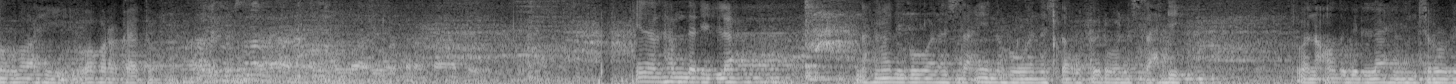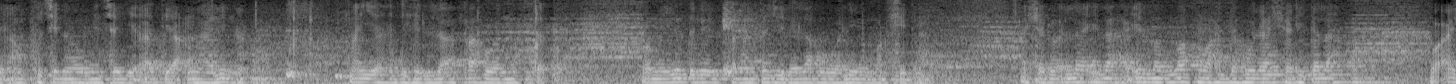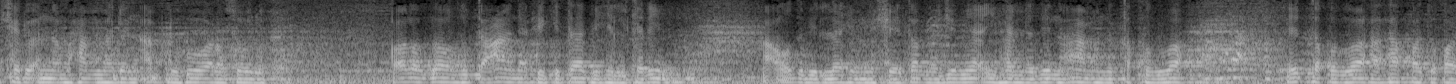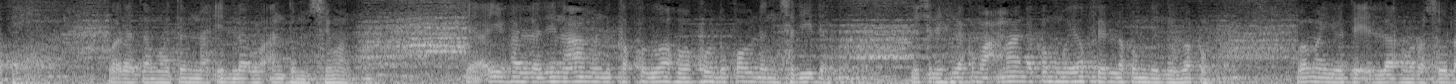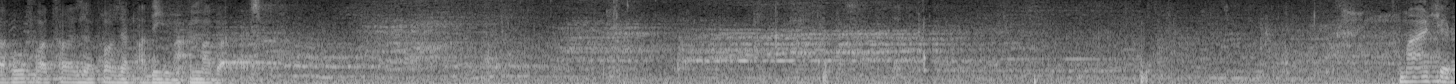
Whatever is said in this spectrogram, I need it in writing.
الله وبركاته. إن الحمد لله نحمده ونستعينه ونستغفره ونستهديه ونعوذ بالله من شرور أنفسنا ومن سيئات أعمالنا. من يهده الله فهو المهتد ومن يضلل فلن تجد له وليا مرشدا. أشهد أن لا إله إلا الله وحده لا شريك له وأشهد أن محمدا عبده ورسوله. قال الله تعالى في كتابه الكريم أعوذ بالله من الشيطان الرجيم. يا أيها الذين آمنوا اتقوا الله اتقوا الله حق تقاته ولا تموتن إلا وأنتم مسلمون. يا أيها الذين آمنوا اتقوا الله وقولوا قولا سديدا يصلح لكم أعمالكم ويغفر لكم ذنوبكم. ومن يطع الله ورسوله فقد فاز فوزا عظيما. اما بعد. معاشر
